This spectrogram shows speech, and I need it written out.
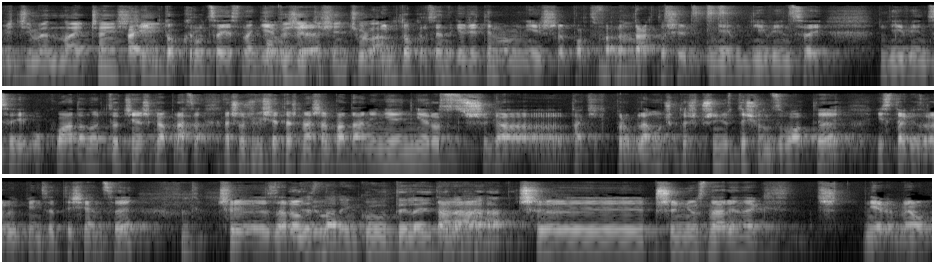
widzimy najczęściej. A im to krócej jest na giełdzie, powyżej 10 lat. Im to krócej na giełdzie, tym ma mniejsze portfele. Mhm. Tak to się mniej, mniej, więcej, mniej więcej układa. No to ciężka praca. Znaczy oczywiście też nasze badanie nie, nie rozstrzyga takich problemów, czy ktoś przyniósł 1000 zł i z tego zrobił 500 tysięcy, czy zarobił... Jest na rynku tyle i tyle tak, Czy przyniósł przyniósł na rynek, nie wiem, miał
